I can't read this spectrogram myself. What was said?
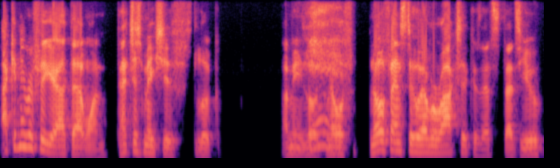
I can never figure out that one. That just makes you look. I mean, look, no, Yeah. off- no offense to whoever rocks it, because that's that's you.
